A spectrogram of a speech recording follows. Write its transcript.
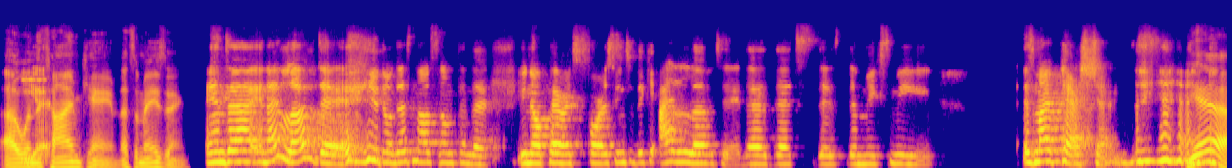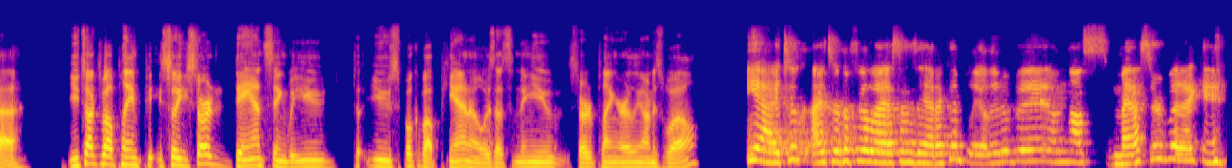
uh, when yeah. the time came. That's amazing. And uh, and I loved it. you know, that's not something that you know parents force into the kid. I loved it. That that's that, that makes me. It's my passion. yeah, you talked about playing. So you started dancing, but you you spoke about piano. Is that something you started playing early on as well? Yeah, I took I took a few lessons and I can play a little bit. I'm not master, but I can.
